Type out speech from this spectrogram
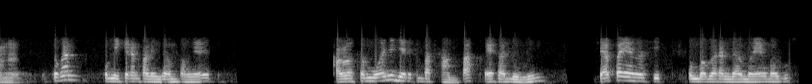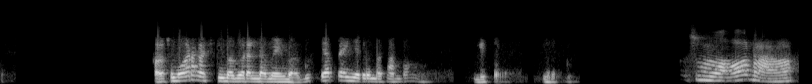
Nah, itu kan pemikiran paling gampangnya itu. Kalau semuanya jadi tempat sampah, kayak dulu, siapa yang ngasih pembabaran damai yang bagus? Kalau semua orang ngasih pembabaran damai yang bagus, siapa yang jadi tempat sampah? Gitu, Semua orang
